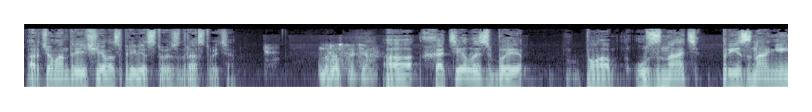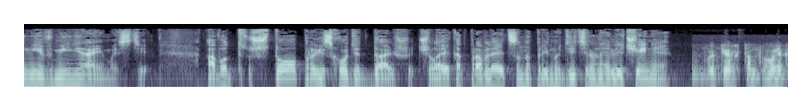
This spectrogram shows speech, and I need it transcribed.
Артем Андреевич, я вас приветствую. Здравствуйте. Здравствуйте. А, Хотелось бы а, узнать признание невменяемости. А вот что происходит дальше? Человек отправляется на принудительное лечение? Во-первых, там, по-моему,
